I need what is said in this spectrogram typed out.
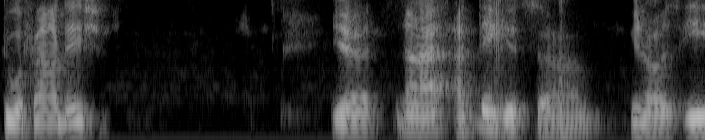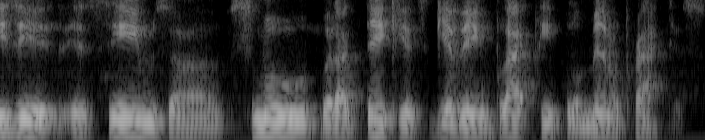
through a foundation. Yeah, no, I, I think it's um, you know it's easy. It, it seems uh, smooth, but I think it's giving Black people a mental practice.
